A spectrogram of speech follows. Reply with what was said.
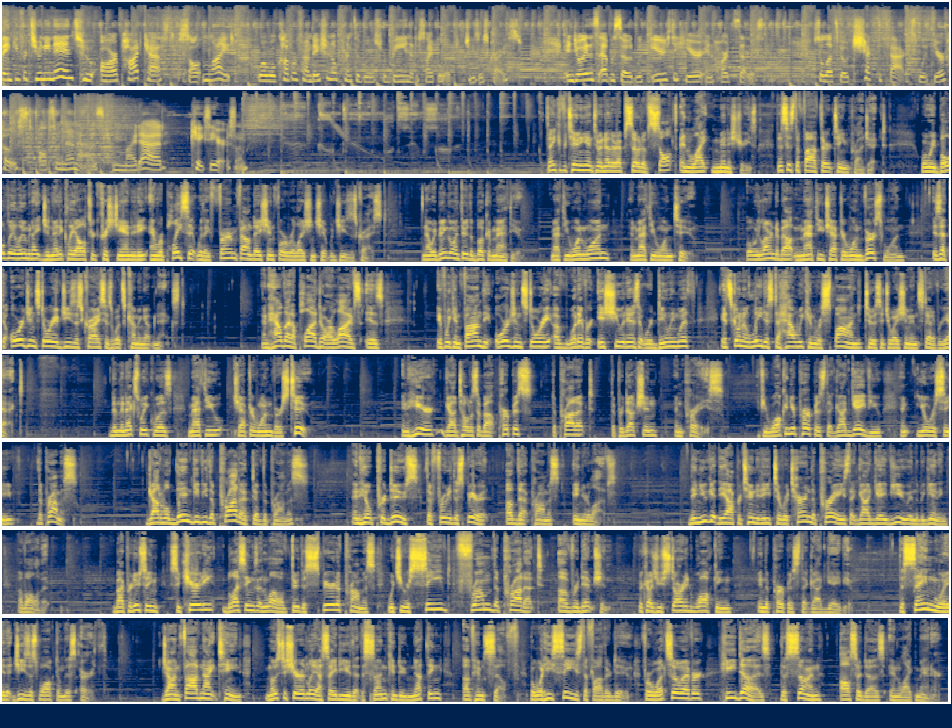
Thank you for tuning in to our podcast, Salt and Light, where we'll cover foundational principles for being a disciple of Jesus Christ. Enjoy this episode with ears to hear and hearts that listen. So let's go check the facts with your host, also known as my dad, Casey Harrison. Thank you for tuning in to another episode of Salt and Light Ministries. This is the 513 Project where we boldly illuminate genetically altered Christianity and replace it with a firm foundation for a relationship with Jesus Christ. Now, we've been going through the book of Matthew, Matthew 1 1 and Matthew 1 2. What we learned about in Matthew chapter 1, verse 1 is that the origin story of Jesus Christ is what's coming up next. And how that applied to our lives is if we can find the origin story of whatever issue it is that we're dealing with, it's going to lead us to how we can respond to a situation instead of react. Then the next week was Matthew chapter 1 verse 2. And here God told us about purpose, the product, the production, and praise. If you walk in your purpose that God gave you, and you'll receive the promise. God will then give you the product of the promise, and He'll produce the fruit of the Spirit of that promise in your lives. Then you get the opportunity to return the praise that God gave you in the beginning of all of it by producing security, blessings, and love through the Spirit of promise, which you received from the product of redemption, because you started walking in the purpose that God gave you. The same way that Jesus walked on this earth. John 5:19 Most assuredly I say to you that the Son can do nothing of himself, but what he sees the Father do. For whatsoever he does, the Son also does in like manner.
